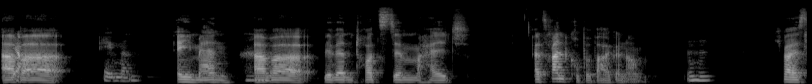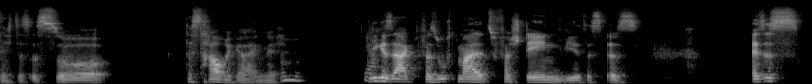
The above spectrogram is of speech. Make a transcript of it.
Aber Amen. Amen. Mhm. Aber wir werden trotzdem halt als Randgruppe wahrgenommen. Mhm. Ich weiß nicht, das ist so das Traurige eigentlich. Mhm. Ja. Wie gesagt, versucht mal zu verstehen, wie das ist. Es ist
